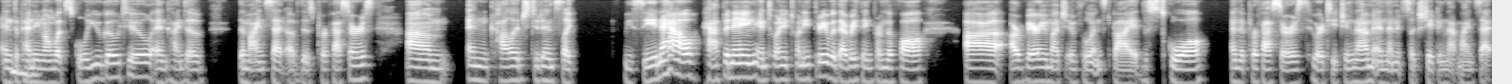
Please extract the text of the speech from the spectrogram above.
and mm-hmm. depending on what school you go to and kind of the mindset of those professors. Um, and college students like we see now happening in 2023 with everything from the fall uh, are very much influenced by the school and the professors who are teaching them and then it's like shaping that mindset.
